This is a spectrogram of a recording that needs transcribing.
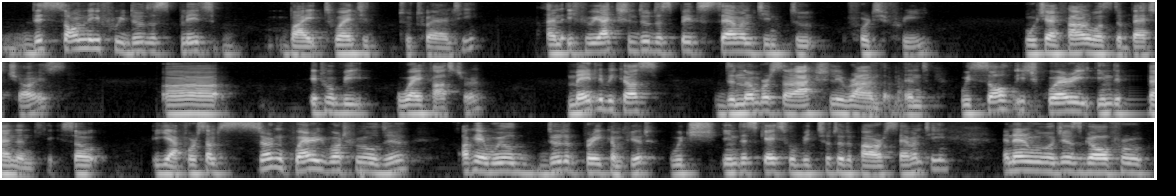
this is only if we do the split by 20 to 20. And if we actually do the split 17 to 43, which I found was the best choice, uh, it will be way faster mainly because the numbers are actually random and we solve each query independently. So yeah, for some certain query, what we will do, okay, we'll do the pre-compute, which in this case will be two to the power 17. And then we'll just go through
